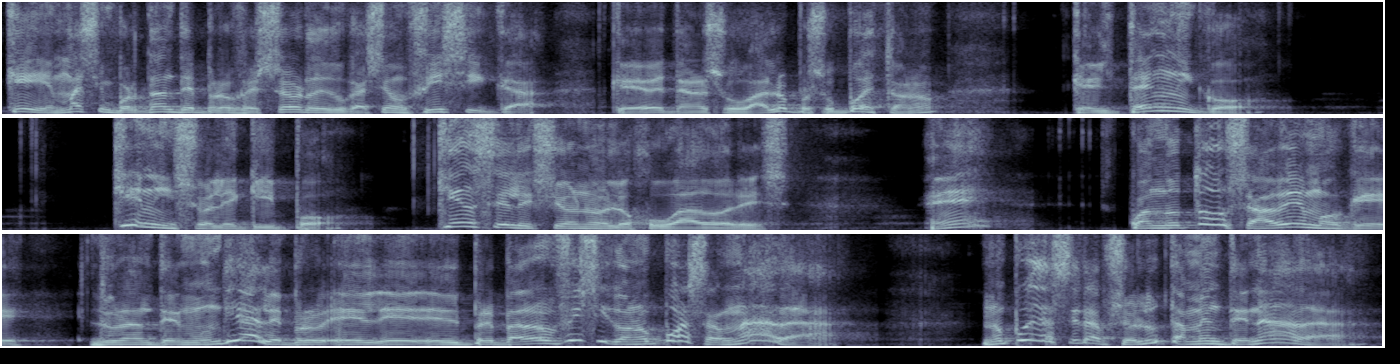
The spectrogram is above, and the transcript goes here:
¿qué? Más importante el profesor de educación física, que debe tener su valor, por supuesto, ¿no? Que el técnico. ¿Quién hizo el equipo? ¿Quién seleccionó los jugadores? ¿Eh? Cuando todos sabemos que durante el Mundial el, preparador físico no puede hacer nada. No puede hacer absolutamente nada.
